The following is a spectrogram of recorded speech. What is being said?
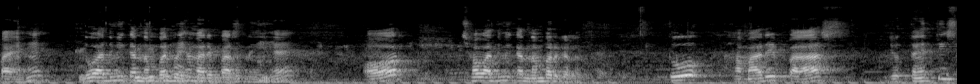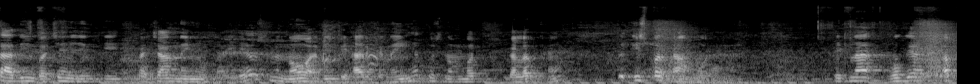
पाए हैं। दो आदमी का नंबर भी हमारे पास नहीं है और छः आदमी का नंबर गलत है। तो हमारे पास जो तैंतीस आदमी बचे हैं जिनकी पहचान नहीं हो पाई है उसमें नौ आदमी बिहार के नहीं है कुछ नंबर गलत हैं। तो इस पर काम हो रहा है। इतना हो गया। अब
